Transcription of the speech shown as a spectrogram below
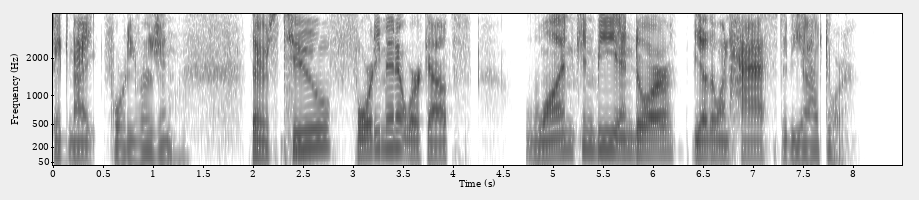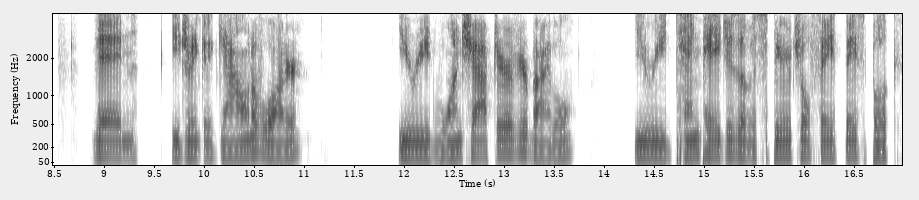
Ignite 40 version. Mm-hmm. There's two 40 minute workouts. One can be indoor, the other one has to be outdoor. Then you drink a gallon of water. You read one chapter of your Bible. You read 10 pages of a spiritual faith based book.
